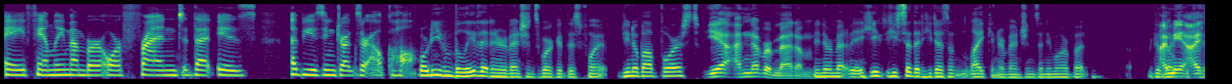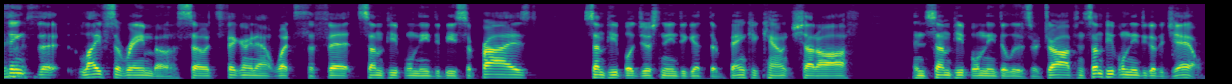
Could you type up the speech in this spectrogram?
a family member or friend that is abusing drugs or alcohol. Or do you even believe that interventions work at this point? Do you know Bob Forrest? Yeah, I've never met him. You never met me. He he said that he doesn't like interventions anymore, but good I mean, I think that life's a rainbow. So it's figuring out what's the fit. Some people need to be surprised. Some people just need to get their bank account shut off. And some people need to lose their jobs. And some people need to go to jail,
